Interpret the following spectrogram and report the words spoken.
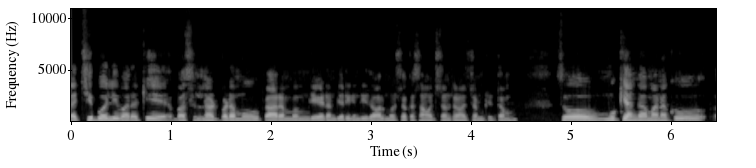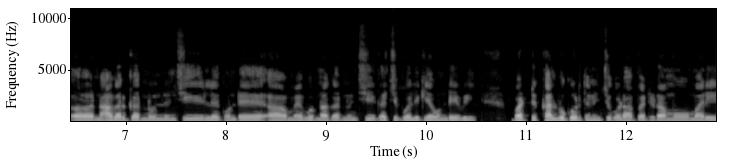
గచ్చిబౌలి వరకే బస్సులు నడపడము ప్రారంభం చేయడం జరిగింది. ఇది ఆల్మోస్ట్ ఒక సంవత్సరం సంవత్సరం క్రితం. సో ముఖ్యంగా మనకు నాగర్ కర్నూలు నుంచి లేకుంటే మహబూబ్ నగర్ నుంచి గచ్చిబౌలికే ఉండేవి. బట్ కల్వకుర్తి నుంచి కూడా పెట్టడము మరి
